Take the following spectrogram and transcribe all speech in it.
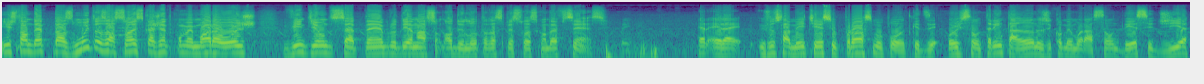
e estão dentro das muitas ações que a gente comemora hoje, 21 de setembro, Dia Nacional de Luta das Pessoas com Deficiência. Era, era, justamente esse o próximo ponto. Quer dizer, hoje são 30 anos de comemoração desse dia.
